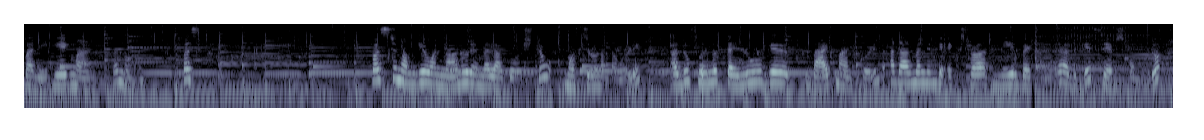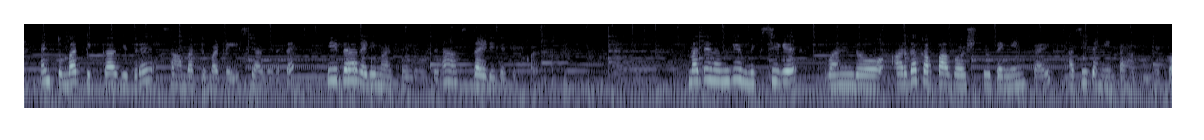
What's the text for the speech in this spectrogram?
ಬನ್ನಿ, ಹೇಗೆ ಮಾಡೋಣ ಅಂತ ನೋಡೋಣ. ಫಸ್ಟ್ ಫಸ್ಟ್ ನಮಗೆ ಒಂದು ನಾನ್ನೂರು ಎಂ ಎಲ್ ಆಗುವಷ್ಟು ಮೊಸರನ್ನ ತಗೊಳ್ಳಿ. ಅದು ಫುಲ್ಲು ತೆಳುಗೆ ಬ್ಯಾಟ್ ಮಾಡ್ಕೊಳ್ಳಿ. ಅದಾದಮೇಲೆ ನಿಮಗೆ ಎಕ್ಸ್ಟ್ರಾ ನೀರು ಬೇಕಂದರೆ ಅದಕ್ಕೆ ಸೇರಿಸ್ಕೊಬೋದು. ಆ್ಯಂಡ್ ತುಂಬ ತಿಕ್ಕಾಗಿದ್ದರೆ ಸಾಂಬಾರು ತುಂಬ ಟೇಸ್ಟಿಯಾಗಿರುತ್ತೆ ಈ ಥರ ರೆಡಿ ಮಾಡಿಕೊಂಡು ಇದನ್ನು ಸೈಡಿಗೆ ತಿಳ್ಕೊಳ್ಳೋಣ. ಮತ್ತು ನಮಗೆ ಮಿಕ್ಸಿಗೆ ಒಂದು ಅರ್ಧ ಕಪ್ ಆಗೋಷ್ಟು ತೆಂಗಿನಕಾಯಿ, ಹಸಿ ತೆಂಗಿನಕಾಯಿ ಹಾಕೊಬೇಕು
